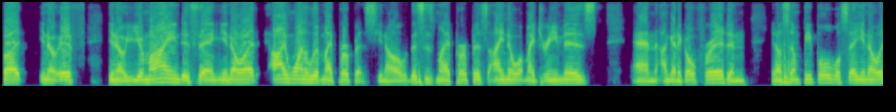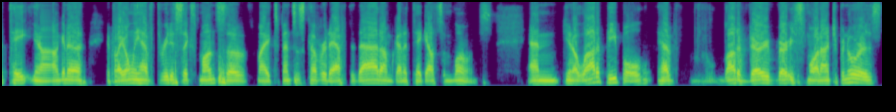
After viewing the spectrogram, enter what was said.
but you know if you know your mind is saying you know what? I want to live my purpose you know this is my purpose. I know what my dream is and i'm going to go for it. And you know some people will say you know what take you know i'm gonna if i only have three to six months of my expenses covered after that i'm gonna take out some loans. And you know a lot of people have a lot of very very smart entrepreneurs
